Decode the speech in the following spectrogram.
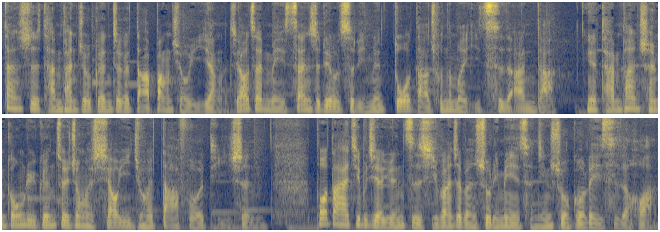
但是谈判就跟这个打棒球一样，只要在每三十六次里面多打出那么一次的安打。你的谈判成功率跟最终的效益就会大幅的提升。不知道大家还记不记得《原子习惯》这本书里面也曾经说过类似的话，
